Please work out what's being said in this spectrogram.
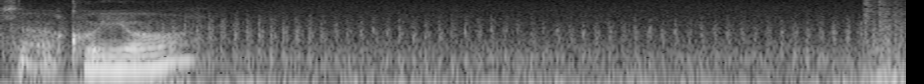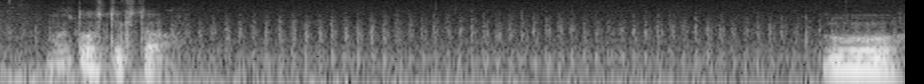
So, 자, 고요. いよまた押してきた。おお。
